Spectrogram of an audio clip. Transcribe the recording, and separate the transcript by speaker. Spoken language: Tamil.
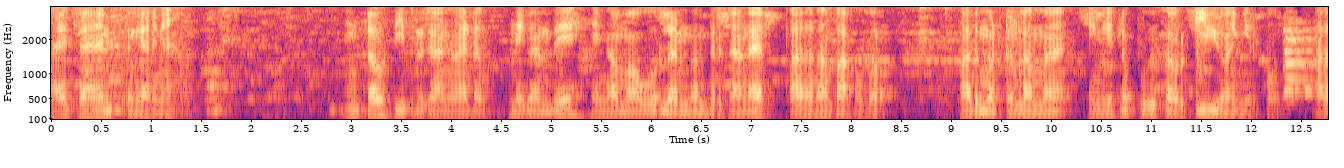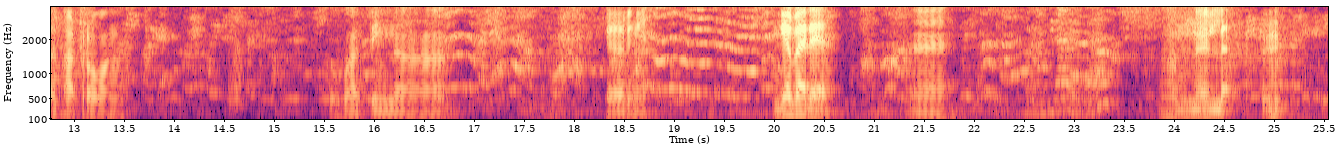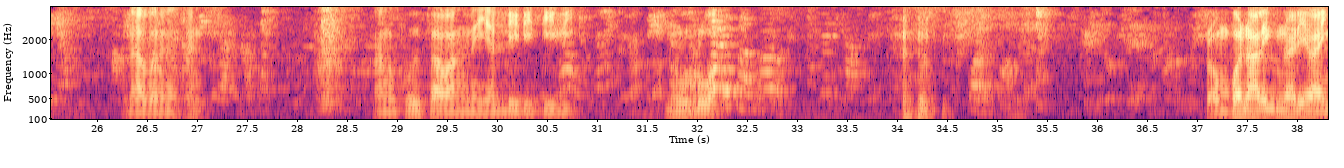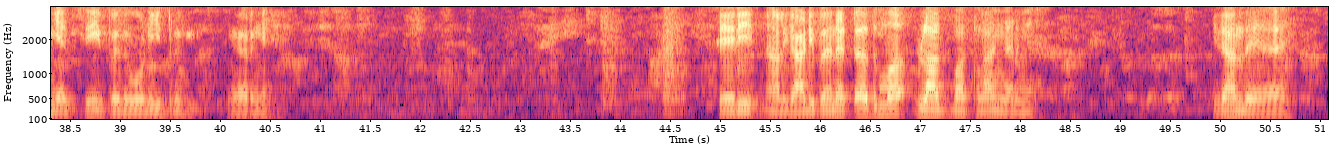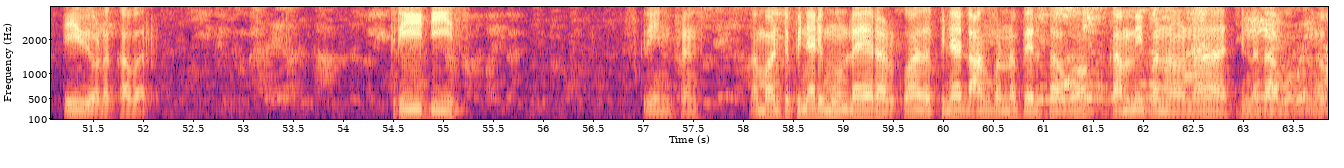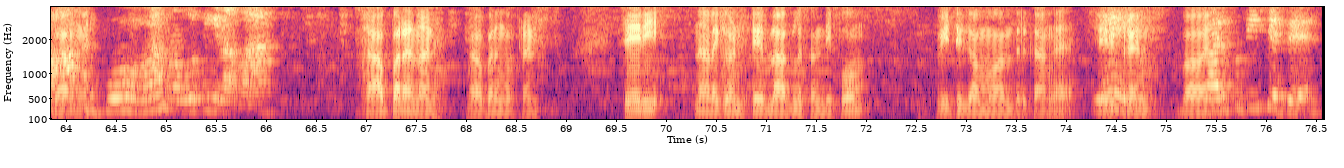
Speaker 1: ஹாய் ஃப்ரெண்ட்ஸ் இங்கே இருங்க. முட்டை ஊற்றிட்டு இருக்காங்க மேடம். இன்னைக்கு வந்து எங்கள் அம்மா ஊரில் இருந்து வந்திருக்காங்க. இப்போ அதை தான் பார்க்க போகிறோம் அது மட்டும் இல்லாமல் எங்கள் வீட்டில் புதுசாக ஒரு டிவி வாங்கியிருக்கோம். அதை காட்டுறோம் வாங்க. இப்போ பார்த்தீங்கன்னா கேருங்க இங்கே பாரு. ஒன்றும் இல்லை. நான் பாருங்க ஃப்ரெண்ட்ஸ் நாங்கள் புதுசாக வாங்கின எல்இடி டிவி நூறுரூவா ரொம்ப நாளைக்கு முன்னாடியே வாங்கியாச்சு இப்போ இது ஓடிக்கிட்டு இருக்கு. சரி நாளைக்கு ஆடி பதினெட்டு அதுமா விளாக் பார்க்கலாம் இருங்க இதான் அந்த டிவியோட cover three D screen friends நம்ம வந்துட்டு பின்னாடி மூணு லேயராக இருக்கும். அதை பின்னாடி லாங் பண்ணால் பெருசாகும். கம்மி பண்ணோன்னா சின்னதாகும். இங்கே பாருங்க. சாப்பிட்றேன் நான். பாருங்க ஃப்ரெண்ட்ஸ் சரி நாளைக்கு வந்துட்டு vlogல சந்திப்போம். வீட்டுக்கு அம்மா வந்திருக்காங்க. சரி ஃப்ரெண்ட்ஸ் பாய்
